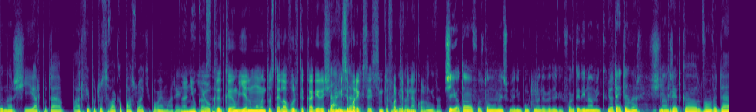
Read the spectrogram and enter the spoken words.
tânăr și ar putea, ar fi putut să facă pasul la echipă mai mare. La Newcastle. Eu cred că el în momentul ăsta e la vârf de carieră și Da, mi se exact. pare că se simte foarte Exact. bine acolo. Exact. Și Iota a fost omul meciului din punctul meu de vedere, foarte dinamic. Iota e tânăr și Da. cred că îl vom vedea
